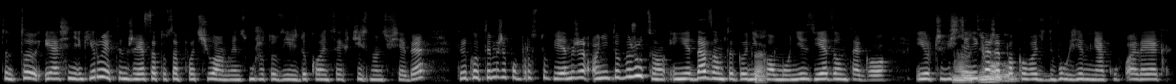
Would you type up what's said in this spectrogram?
to, to, ja się nie kieruję tym, że ja za to zapłaciłam, więc muszę to zjeść do końca i wcisnąć w siebie, tylko tym, że po prostu wiem, że oni to wyrzucą i nie dadzą tego tak. nikomu, nie zjedzą tego. I oczywiście Nawet nie, każę pakować dwóch ziemniaków, ale jak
